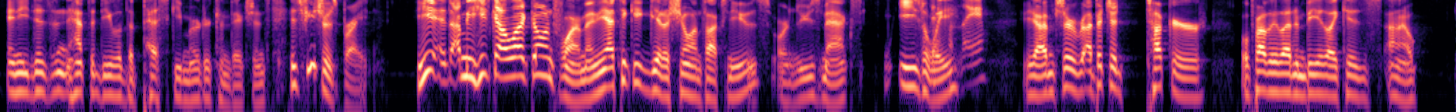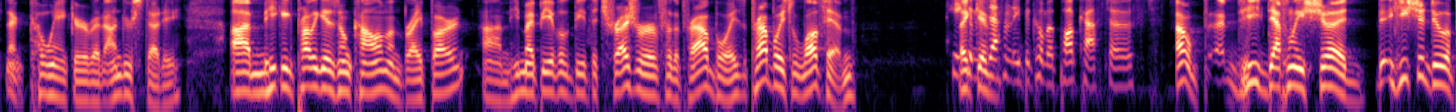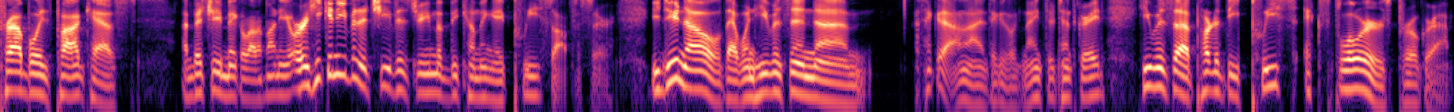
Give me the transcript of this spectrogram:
and he doesn't have to deal with the pesky murder convictions, his future is bright. He, I mean, he's got a lot going for him. I mean, I think he could get a show on Fox News or Newsmax easily. Definitely. You know, I'm sure. I bet you Tucker will probably let him be like his, I don't know, not co-anchor, but understudy. Um, he could probably get his own column on Breitbart. Um, he might be able to be the treasurer for the Proud Boys. The Proud Boys love him. He Like can if- definitely become a podcast host. Oh, he definitely should. He should do a Proud Boys podcast. I bet you he'd make a lot of money. Or he can even achieve his dream of becoming a police officer. You do know that when he was in, um, I think, I don't know, I think it was like ninth or 10th grade, he was uh, part of the Police Explorers program.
